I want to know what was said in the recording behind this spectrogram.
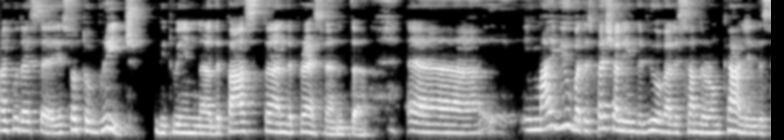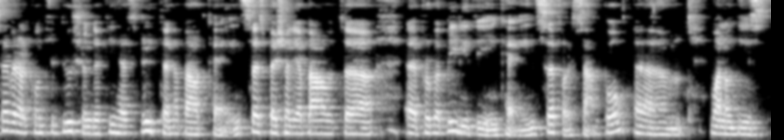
how could I say, a sort of bridge between uh, the past and the present. Uh, in my view, but especially in the view of Alessandro Roncaglia in the several contributions that he has written about Keynes, especially about uh, uh, probability in Keynes, for example, um, one of these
